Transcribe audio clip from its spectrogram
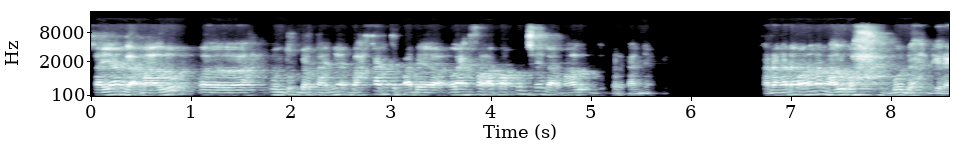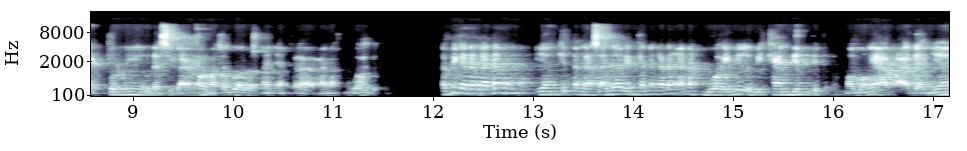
Saya nggak malu uh, untuk bertanya, bahkan kepada level apa pun saya nggak malu untuk bertanya. Kadang-kadang orang kan malu, wah gue udah direktur nih, udah si level, masa gue harus nanya ke anak buah gitu. Tapi kadang-kadang yang kita nggak sadarin, kadang-kadang anak buah ini lebih candid gitu. Ngomongnya apa adanya,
